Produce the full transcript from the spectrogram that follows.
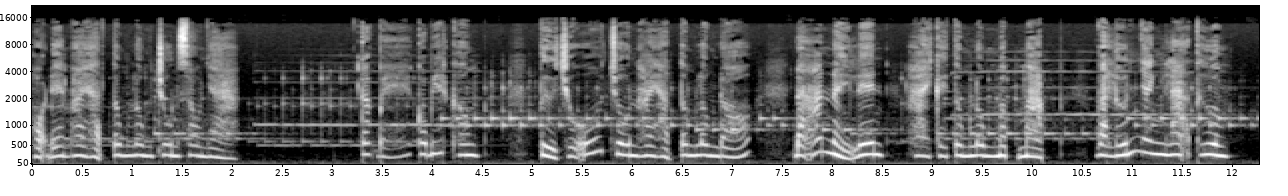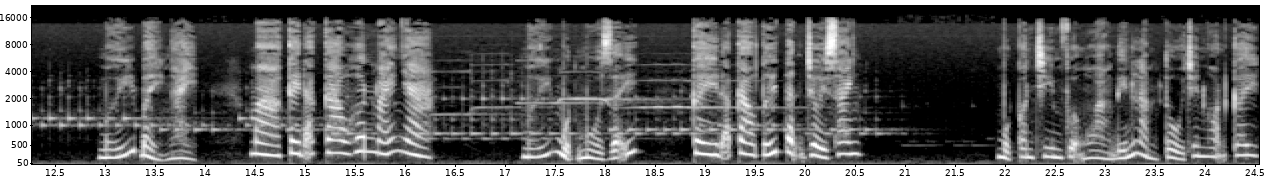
Họ đem hai hạt tông lông chôn sau nhà. Các bé có biết không, từ chỗ chôn hai hạt tông lông đó đã nảy lên hai cây tông lông mập mạp và lớn nhanh lạ thường. Mới 7 ngày mà cây đã cao hơn mái nhà. Mới một mùa rẫy, cây đã cao tới tận trời xanh. Một con chim phượng hoàng đến làm tổ trên ngọn cây.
